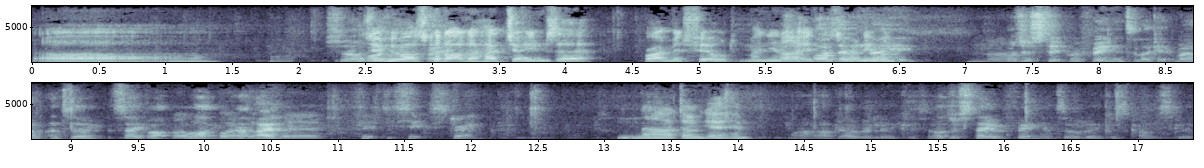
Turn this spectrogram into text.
Uh, Should I I buy do- who Dave else could I Fahey? have had, James, there? Right midfield, Man United. Is there anyone? Fahey? No. Or just stick with thing until I get round until I save up. I like, want to I, buy I, 56 strength. Nah, don't get him. well, I'll go with Lucas. I'll just stay with thing until Lucas comes good.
